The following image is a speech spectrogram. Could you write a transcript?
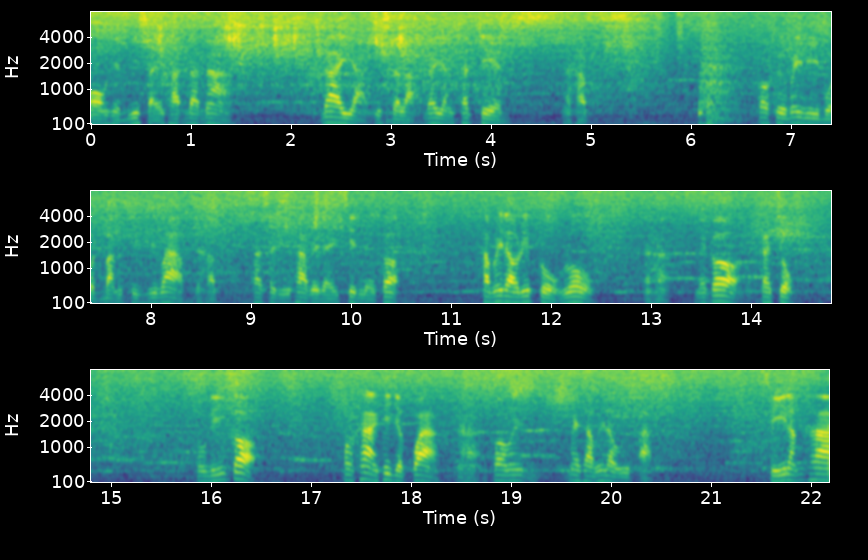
มองเห็นวิสัยทัศน์ด้านหน้า ได้อย่างอิสระได้อย่างชัดเจนนะครับ ก็คือไม่มีบทบังทัศนียภาพนะครับทัศนีภาพใดๆสิ้นเลยก็ทำให้เราได้โปร่งโล่ง นะฮะแล้วก็กระจก ตรงนี้ก็ค่อนข้างที่จะกว้างนะฮะก็ไม่ไม่ทำให้เราอึดอัด สีหลังคา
